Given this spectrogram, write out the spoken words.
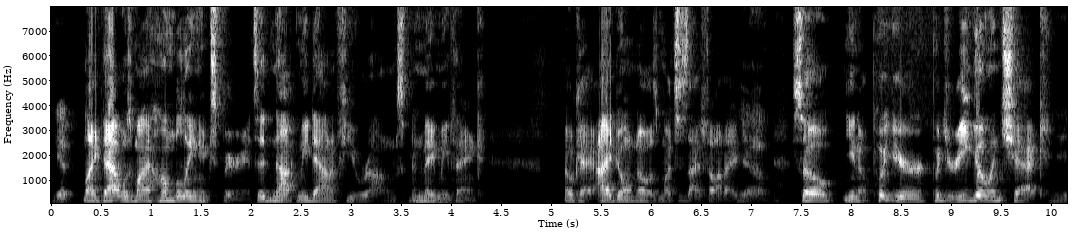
Yep. Like that was my humbling experience. It knocked me down a few rungs and made me think, okay, I don't know as much as I thought I did. So, you know, put your put your ego in check, hmm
